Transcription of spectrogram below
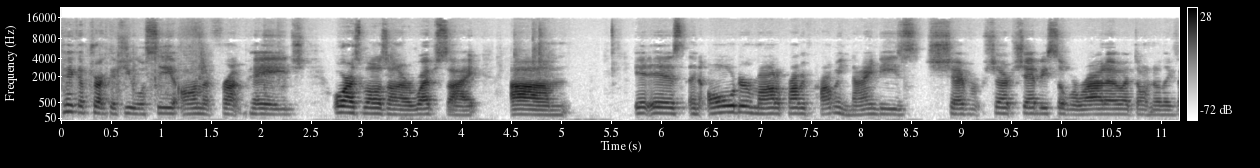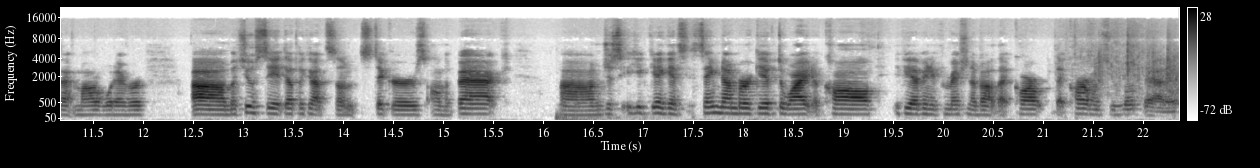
pickup truck that you will see on the front page or as well as on our website. Um, it is an older model, probably probably 90s Chevy, Silverado. I don't know the exact model, whatever. Um, but you'll see it definitely got some stickers on the back. Um, just again, same number. Give Dwight a call if you have any information about that car. That car once you looked at it.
